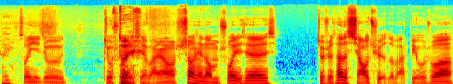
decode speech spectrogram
对，所以就就说这些吧。然后剩下的我们说一些，就是他的小曲子吧，比如说，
